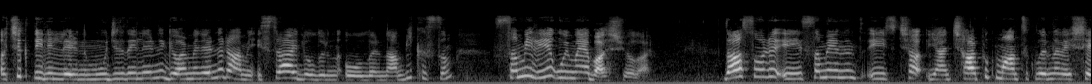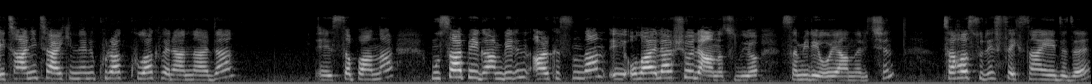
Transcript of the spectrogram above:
açık delillerini, mucizelerini görmelerine rağmen İsrail oğullarından bir kısım Samiri'ye uymaya başlıyorlar. Daha sonra e, Samiri'nin e, ça, yani çarpık mantıklarına ve şeytani telkinlerine kurak kulak verenlerden e, sapanlar Musa peygamberin arkasından e, olaylar şöyle anlatılıyor Samiri'ye uyanlar için. Taha suresi 87'de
